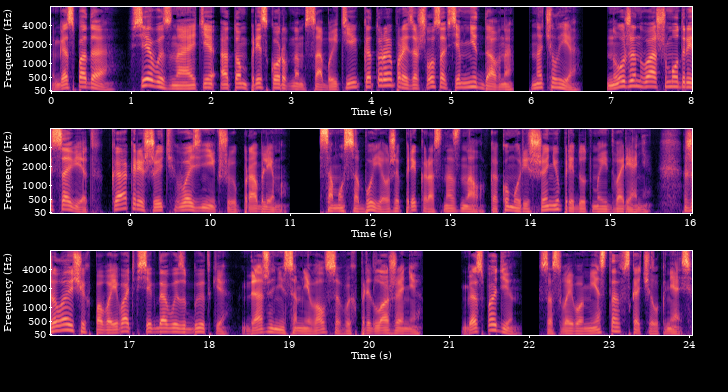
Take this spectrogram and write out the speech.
«Господа, все вы знаете о том прискорбном событии, которое произошло совсем недавно», – начал я. «Нужен ваш мудрый совет, как решить возникшую проблему». Само собой, я уже прекрасно знал, к какому решению придут мои дворяне. Желающих повоевать всегда в избытке, даже не сомневался в их предложении. «Господин!» – со своего места вскочил князь.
